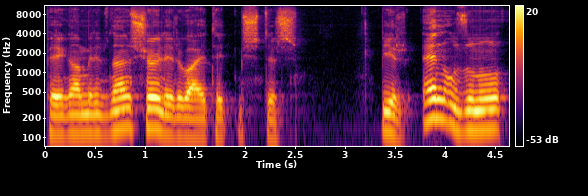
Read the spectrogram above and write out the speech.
peygamberimizden şöyle rivayet etmiştir. 1. En uzunu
